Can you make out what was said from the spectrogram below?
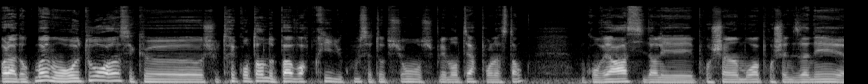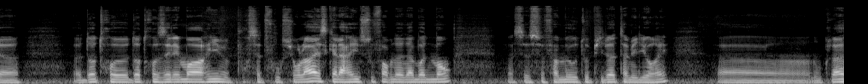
Voilà, donc moi mon retour, hein, c'est que je suis très content de ne pas avoir pris du coup cette option supplémentaire pour l'instant. Donc on verra si dans les prochains mois, prochaines années, d'autres d'autres éléments arrivent pour cette fonction-là. Est-ce qu'elle arrive sous forme d'un abonnement C'est ce fameux autopilote amélioré. Euh, donc là,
